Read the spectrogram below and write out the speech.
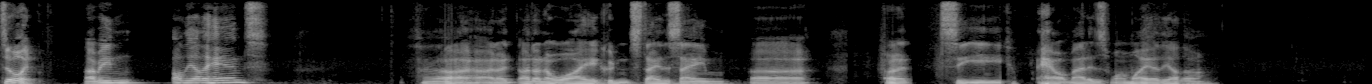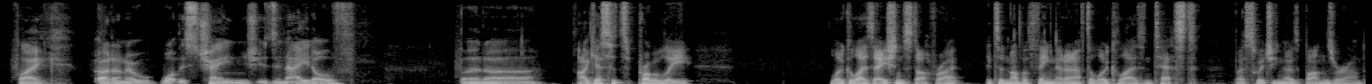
do it. I mean, on the other hand, uh, I don't. I don't know why it couldn't stay the same. Uh, I don't see how it matters one way or the other. Like, I don't know what this change is in aid of, but uh, I guess it's probably localization stuff, right? It's another thing they don't have to localize and test by switching those buttons around.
